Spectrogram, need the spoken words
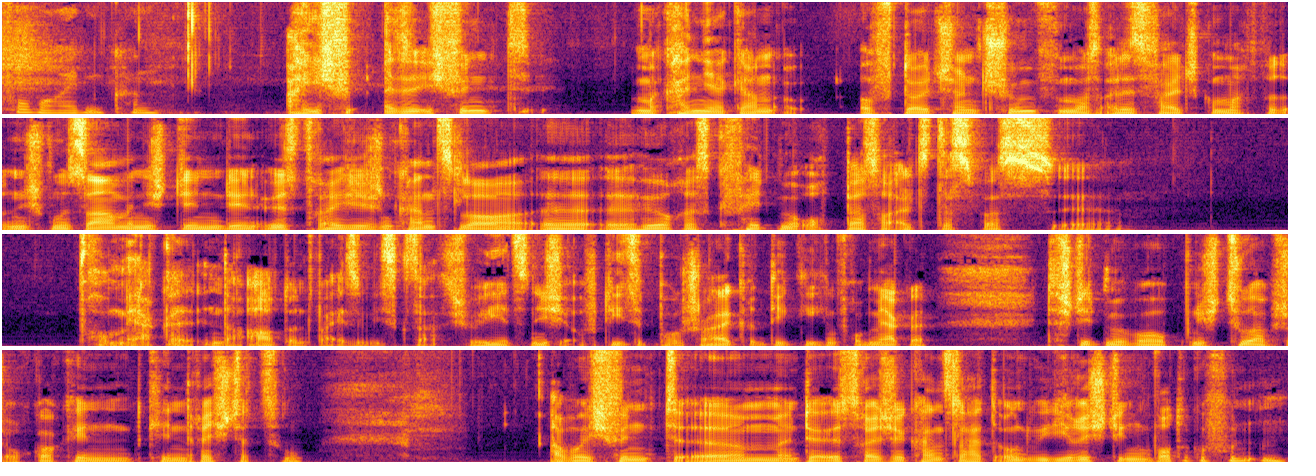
vorbereiten können. Ach, ich, also ich finde, man kann ja gern auf Deutschland schimpfen, was alles falsch gemacht wird. Und ich muss sagen, wenn ich den, den österreichischen Kanzler äh, äh, höre, es gefällt mir auch besser als das, was äh, Frau Merkel in der Art und Weise, wie es gesagt, ich will jetzt nicht auf diese Pauschalkritik gegen Frau Merkel, das steht mir überhaupt nicht zu, habe ich auch gar kein, kein Recht dazu. Aber ich finde, ähm, der österreichische Kanzler hat irgendwie die richtigen Worte gefunden.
